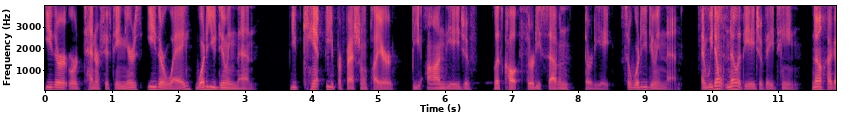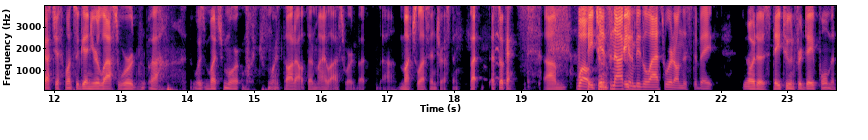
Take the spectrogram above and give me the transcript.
either or 10 or 15 years, either way, what are you doing then? You can't be a professional player beyond the age of, let's call it 37, 38. So, what are you doing then? And we don't know at the age of 18. No, I got you. Once again, your last word uh, was much more much more thought out than my last word, but uh, much less interesting. But that's okay. Um, well, it's not going to be the last word on this debate. No, it is. Stay tuned for Dave Poolman.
